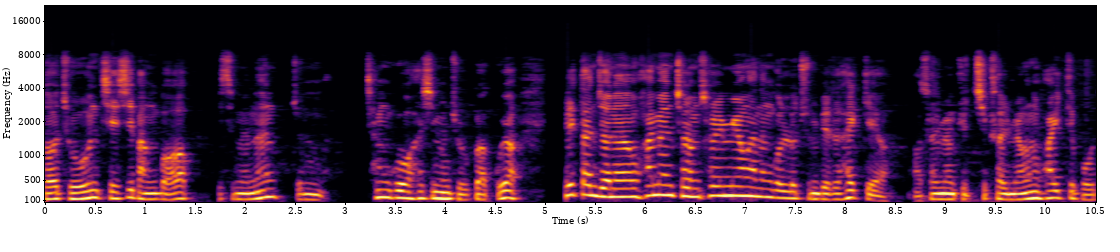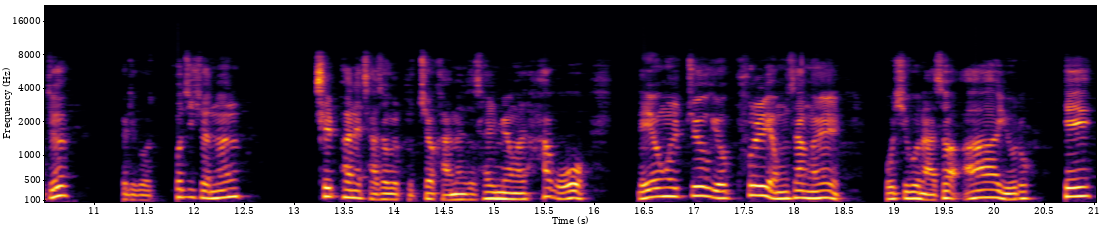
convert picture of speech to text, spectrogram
더 좋은 제시 방법 있으면은 좀 참고하시면 좋을 것 같고요. 일단 저는 화면처럼 설명하는 걸로 준비를 할게요. 어, 설명 규칙 설명은 화이트보드 그리고 포지션은 칠판에 자석을 붙여가면서 설명을 하고 내용을 쭉 요 풀 영상을 보시고 나서 아 요렇게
